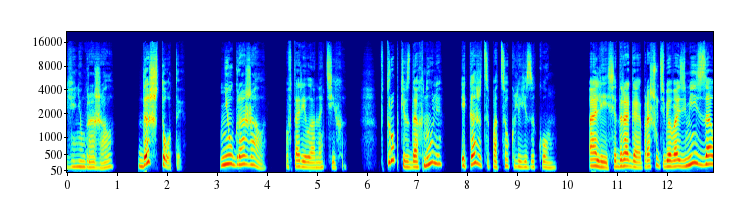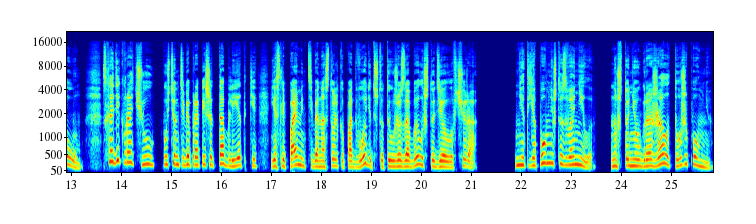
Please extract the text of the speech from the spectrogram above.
«Я не угрожала». «Да что ты!» «Не угрожала», — повторила она тихо. В трубке вздохнули и, кажется, подсокали языком. «Олеся, дорогая, прошу тебя, возьмись за ум. Сходи к врачу, пусть он тебе пропишет таблетки, если память тебя настолько подводит, что ты уже забыла, что делала вчера». «Нет, я помню, что звонила, но что не угрожала, тоже помню»,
